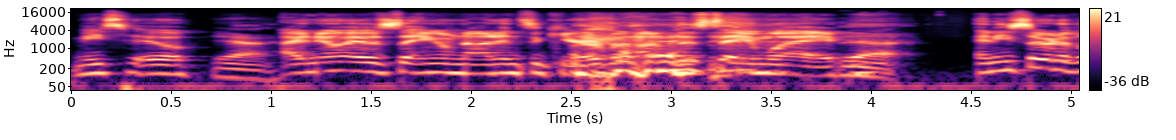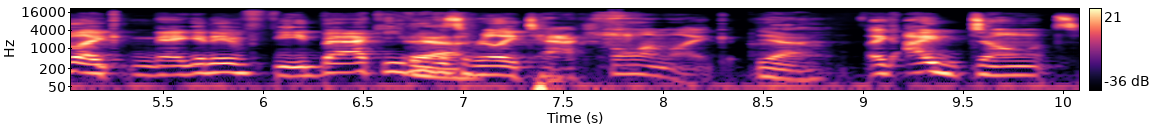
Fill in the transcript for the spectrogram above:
Me too. Yeah. I know I was saying I'm not insecure, but I'm the same way. Yeah. Any sort of like negative feedback, even if it's really tactful, I'm like, uh, Yeah. Like I don't,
